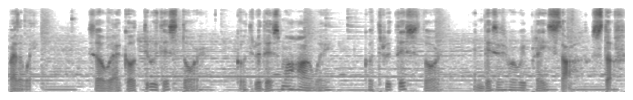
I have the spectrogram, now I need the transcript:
by the way. So I go through this door, go through this small hallway, go through this door, and this is where we play stuff.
